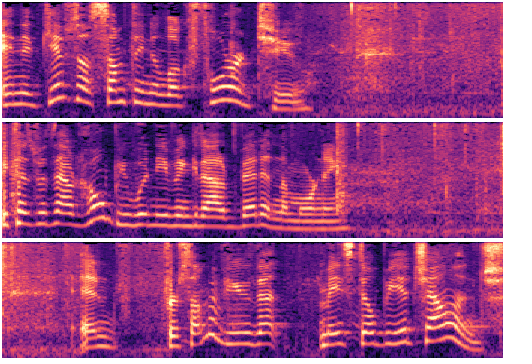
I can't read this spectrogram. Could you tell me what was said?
and it gives us something to look forward to. Because without hope, you wouldn't even get out of bed in the morning. And for some of you, that may still be a challenge.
